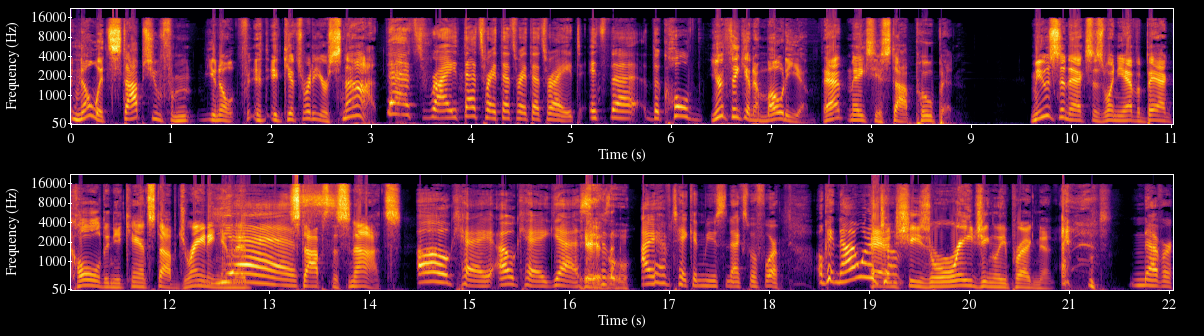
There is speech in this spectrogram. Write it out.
No, it stops you from. You know, it, it gets rid of your snot. That's right. That's right. That's right. That's right. It's the the cold You're thinking Imodium. That makes you stop pooping. Mucinex is when you have a bad cold and you can't stop draining and Yes. it stops the snots. Okay, okay, yes. Because Ew. I have taken Mucinex before. Okay, now I want to And jump. she's ragingly pregnant. Never.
